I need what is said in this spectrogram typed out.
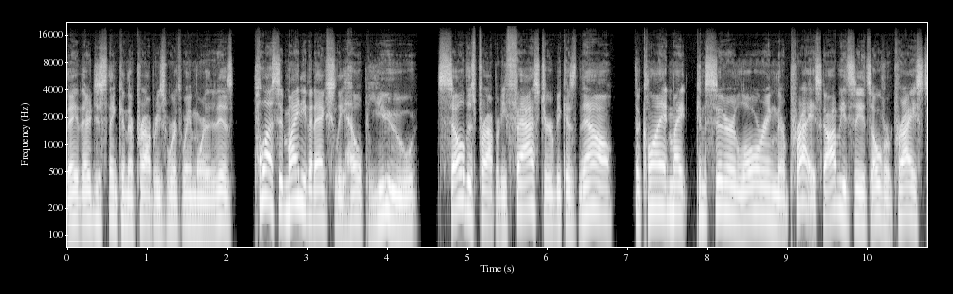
they, they're just thinking their property's worth way more than it is. Plus, it might even actually help you sell this property faster because now the client might consider lowering their price. Obviously, it's overpriced.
